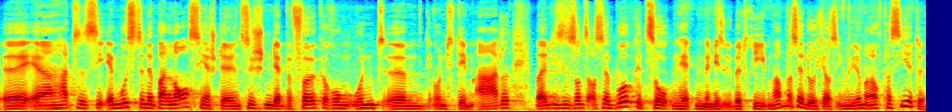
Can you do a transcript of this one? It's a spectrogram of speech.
Äh, er, hatte sie, er musste eine Balance herstellen zwischen der Bevölkerung und, ähm, und dem Adel, weil die sie sonst aus der Burg gezogen hätten, wenn die es übertrieben haben, was ja durchaus immer wieder mal auch passierte.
